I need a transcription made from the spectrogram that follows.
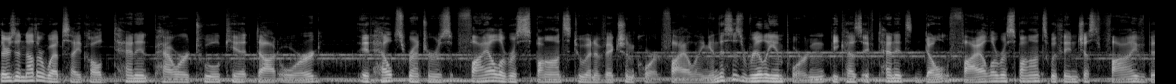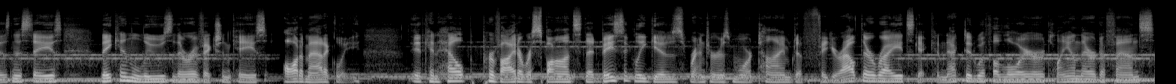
There's another website called tenantpowertoolkit.org. It helps renters file a response to an eviction court filing. And this is really important because if tenants don't file a response within just five business days, they can lose their eviction case automatically. It can help provide a response that basically gives renters more time to figure out their rights, get connected with a lawyer, plan their defense.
